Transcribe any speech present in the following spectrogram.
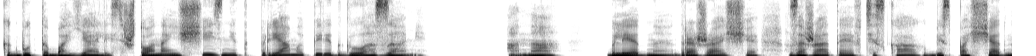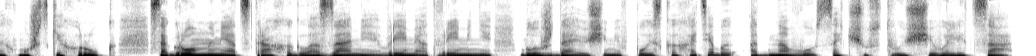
как будто боялись, что она исчезнет прямо перед глазами. Она бледная, дрожащая, зажатая в тисках беспощадных мужских рук, с огромными от страха глазами, время от времени блуждающими в поисках хотя бы одного сочувствующего лица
